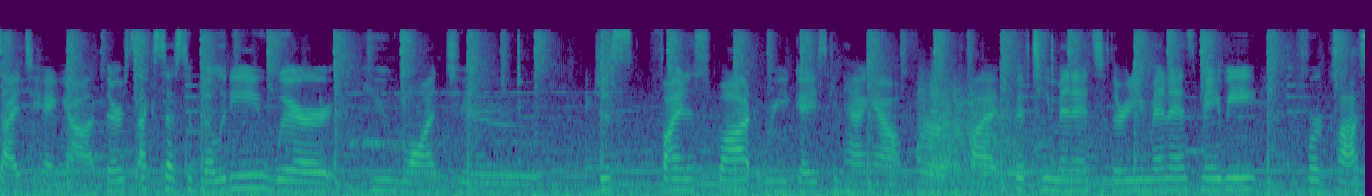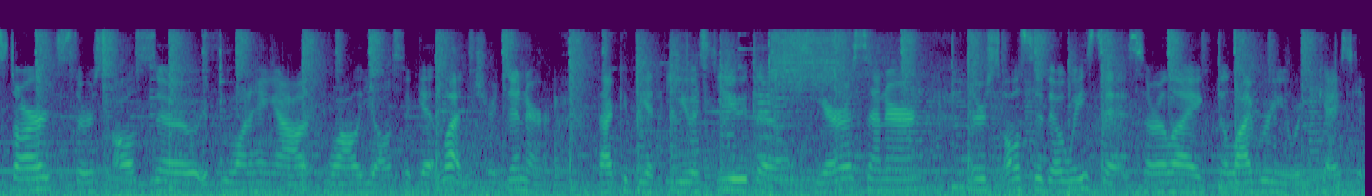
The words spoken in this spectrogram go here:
to hang out. There's accessibility where you want to just find a spot where you guys can hang out for five, 15 minutes, 30 minutes maybe before class starts. There's also, if you want to hang out while you also get lunch or dinner, that could be at the USU, the Sierra Center. There's also the Oasis or like the library where you guys can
